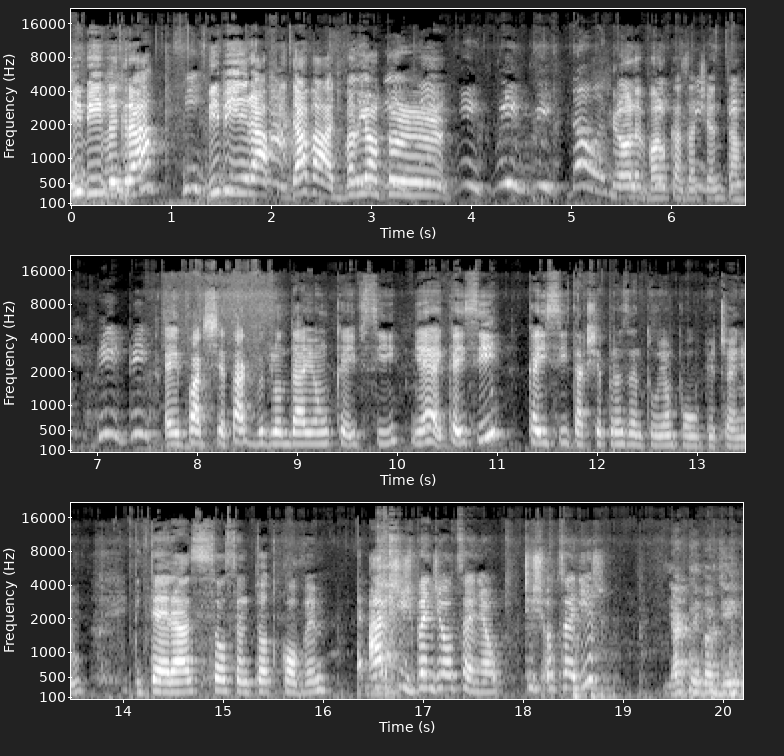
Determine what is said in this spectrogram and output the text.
Bibi wygra? Bibi i Rafi, dawać, warioty! Ale walka zacięta. Ej, patrzcie, tak wyglądają KFC. Nie, KC? KC tak się prezentują po upieczeniu. I teraz sosem totkowym. Arciś będzie oceniał. Czyś ocenisz? Jak najbardziej.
